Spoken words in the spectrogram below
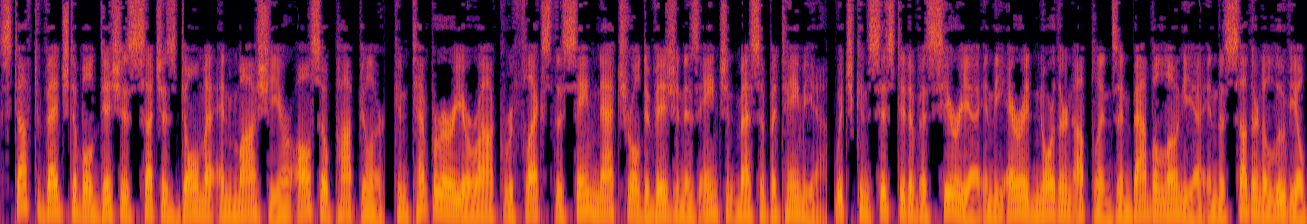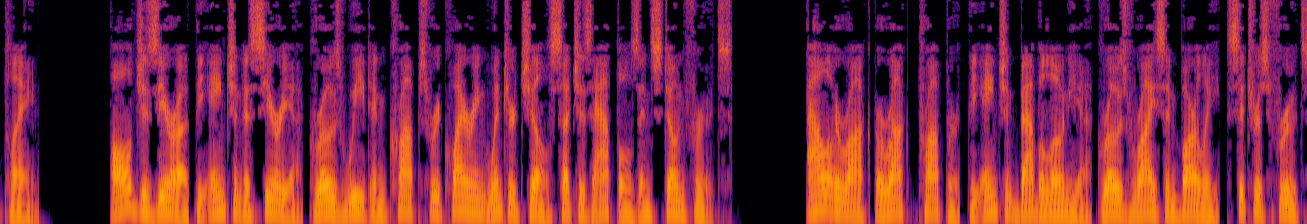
Stuffed vegetable dishes such as dolma and mashi are also popular. Contemporary Iraq reflects the same natural division as ancient Mesopotamia, which consisted of Assyria in the arid northern uplands and Babylonia in the southern alluvial plain. Al Jazeera the ancient Assyria grows wheat and crops requiring winter chill such as apples and stone fruits. Al-Iraq Iraq proper, the ancient Babylonia grows rice and barley, citrus fruits,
